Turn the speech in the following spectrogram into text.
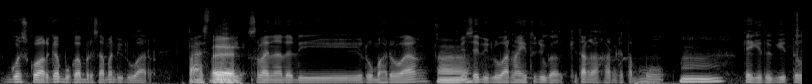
gue sekeluarga buka bersama di luar. Pasti. Eh. Selain ada di rumah doang, Ah. biasanya di luar. Nah itu juga kita nggak akan ketemu Hmm. kayak gitu-gitu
